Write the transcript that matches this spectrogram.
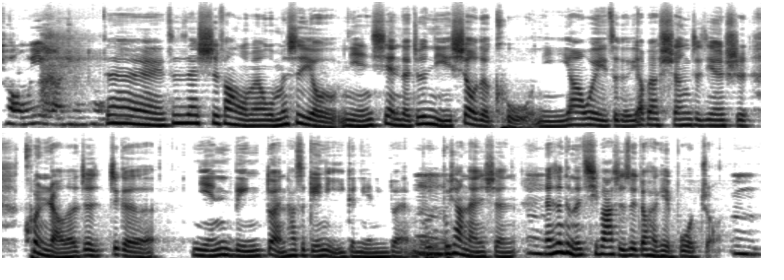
同意，完全同意。对，这是在释放我们，我们是有年限的，就是你受的苦，你要为这个要不要生这件事困扰的这这个年龄段，它是给你一个年龄段，不不像男生，嗯、男生可能七八十岁都还可以播种，嗯，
